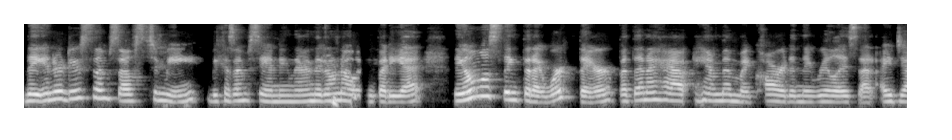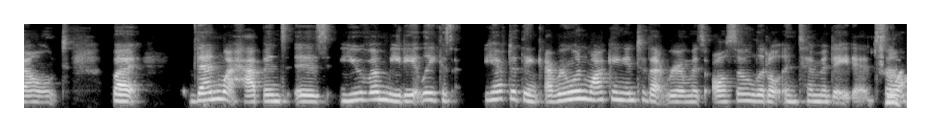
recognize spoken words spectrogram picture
They introduce themselves to me because I'm standing there and they don't know anybody yet. They almost think that I work there, but then I have hand them my card and they realize that I don't. But then what happens is you've immediately because you have to think everyone walking into that room is also a little intimidated. So what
